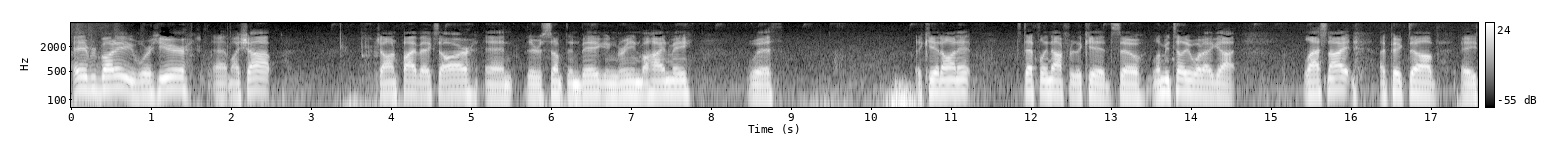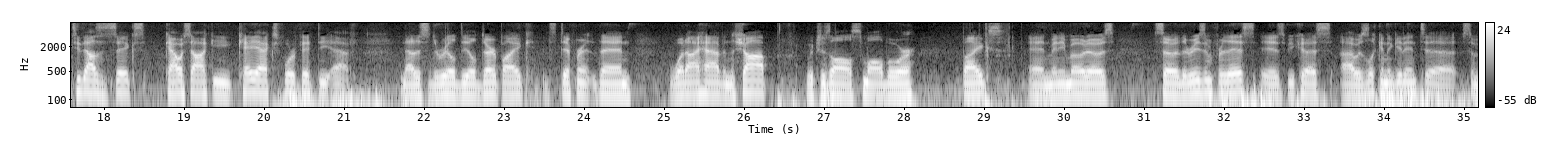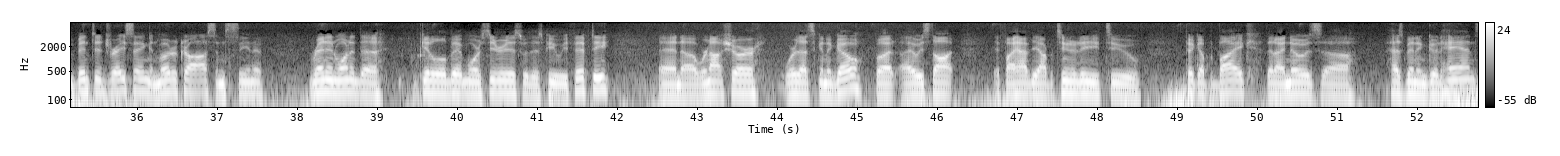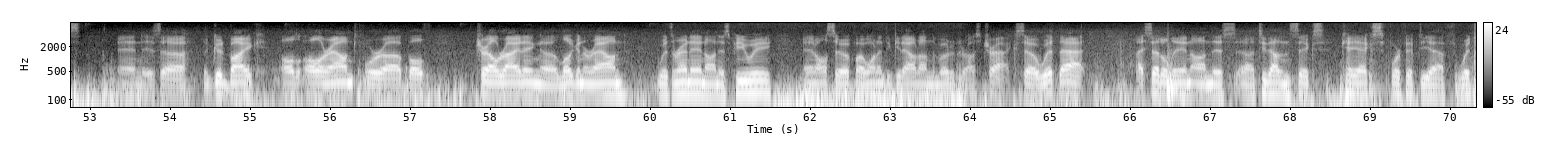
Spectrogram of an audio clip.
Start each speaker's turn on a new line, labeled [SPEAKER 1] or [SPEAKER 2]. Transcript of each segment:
[SPEAKER 1] Hey everybody, we're here at my shop, John 5XR, and there's something big and green behind me with a kid on it. It's definitely not for the kids, so let me tell you what I got. Last night, I picked up a 2006 Kawasaki KX450F. Now this is the real deal dirt bike. It's different than what I have in the shop, which is all small bore bikes and mini motos. So the reason for this is because I was looking to get into some vintage racing and motocross and seeing if Rennen wanted to get a little bit more serious with his Pee Wee 50 and uh, we're not sure where that's going to go but I always thought if I have the opportunity to pick up a bike that I know is, uh, has been in good hands and is uh, a good bike all, all around for uh, both trail riding, uh, lugging around with Rennen on his Pee Wee and also if I wanted to get out on the motocross track. So with that I settled in on this uh, 2006 KX 450F, which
